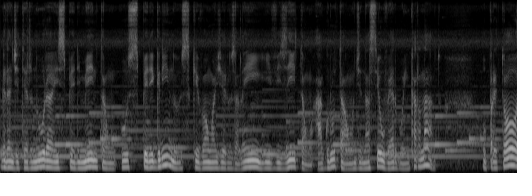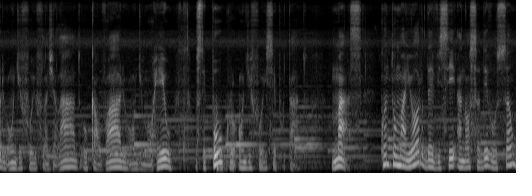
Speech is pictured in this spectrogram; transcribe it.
Grande ternura experimentam os peregrinos que vão a Jerusalém e visitam a gruta onde nasceu o Verbo encarnado o pretório onde foi flagelado, o calvário onde morreu, o sepulcro onde foi sepultado. Mas, quanto maior deve ser a nossa devoção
